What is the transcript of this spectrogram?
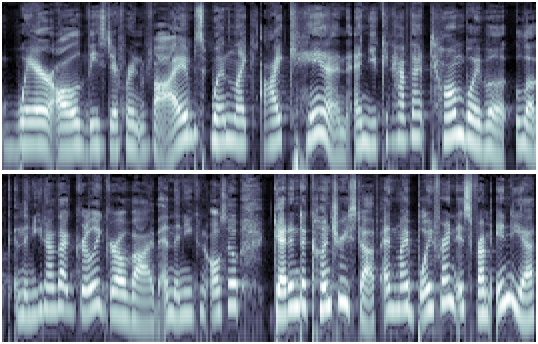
wear all of these different vibes when like I can. And you can have that tomboy look, look and then you can have that girly girl vibe and then you can also get into country stuff. And my boyfriend is from India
